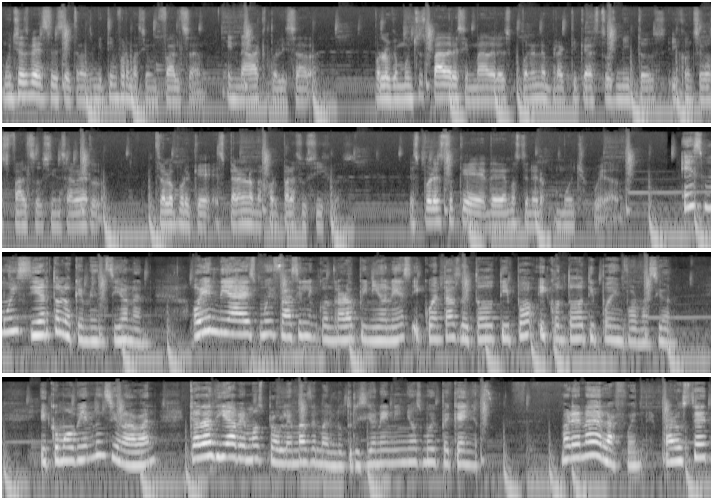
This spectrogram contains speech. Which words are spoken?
muchas veces se transmite información falsa y nada actualizada, por lo que muchos padres y madres ponen en práctica estos mitos y consejos falsos sin saberlo, solo porque esperan lo mejor para sus hijos. Es por esto que debemos tener mucho cuidado. Es muy cierto lo que mencionan. Hoy en día es muy fácil encontrar opiniones y cuentas de todo tipo y con todo tipo de información. Y como bien mencionaban, cada día vemos problemas de malnutrición en niños muy pequeños. Mariana de la Fuente, para usted,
